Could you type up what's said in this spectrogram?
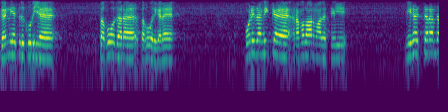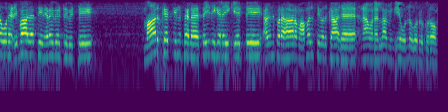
கண்ணியத்திற்குரிய சகோதர சகோதரிகளே புனிதமிக்க ரமதான் மாதத்தில் மிகச்சிறந்த ஒரு இபாதத்தை நிறைவேற்றிவிட்டு மார்க்கத்தின் சில செய்திகளை கேட்டு அதன் பிரகாரம் அமல் செய்வதற்காக நாம் எல்லாம் இங்கே ஒன்று கொண்டிருக்கிறோம்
